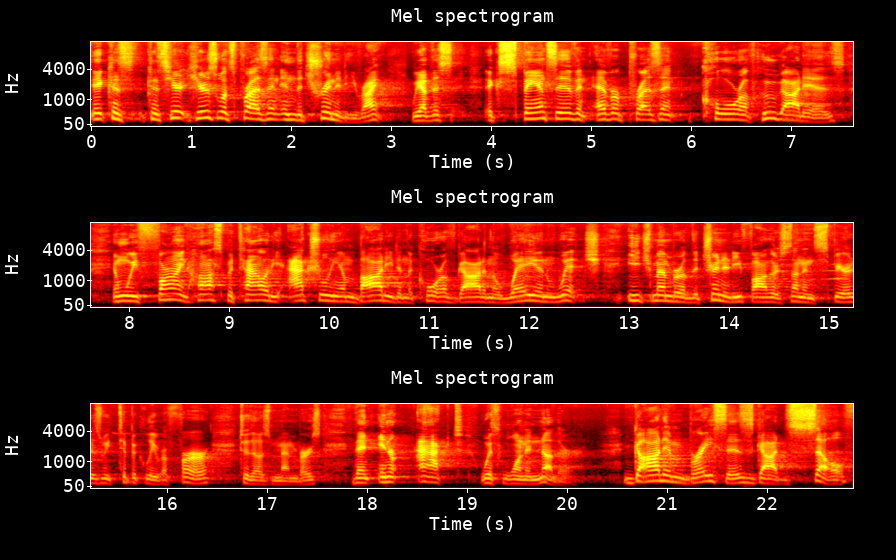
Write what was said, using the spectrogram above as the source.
Because here, here's what's present in the Trinity, right? We have this expansive and ever present core of who God is, and we find hospitality actually embodied in the core of God in the way in which each member of the Trinity, Father, Son, and Spirit, as we typically refer to those members, then interact with one another. God embraces God's self,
